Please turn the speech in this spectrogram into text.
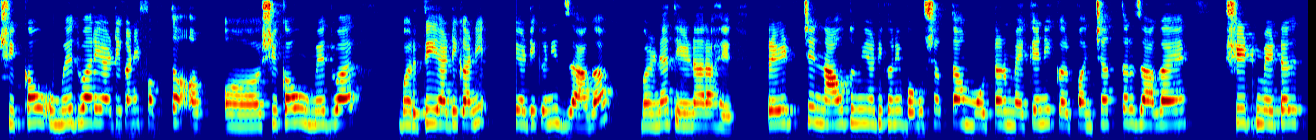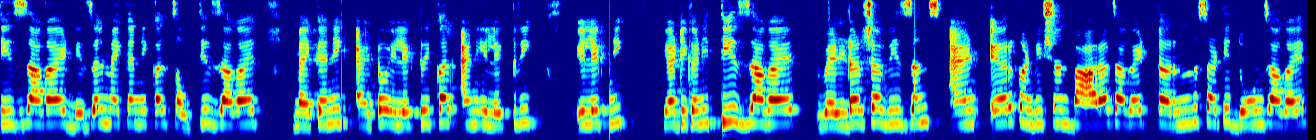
शिकाऊ उमेदवार या ठिकाणी फक्त शिकाऊ उमेदवार भरती या ठिकाणी या ठिकाणी जागा भरण्यात येणार आहे. ट्रेडचे नाव तुम्ही या ठिकाणी बघू शकता. मोटर मेकॅनिकल पंच्याहत्तर जागा आहे. शीट मेटल तीस जागा आहे. डिझेल मेकॅनिकल चौतीस जागा आहेत. Mechanic auto electrical and electric electric या ठिकाणी तीस जागा आहेत. वेल्डरच्या वीस अँड एअर कंडिशन बारा जागा आहेत. टर्नरसाठी दोन जागा आहेत.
